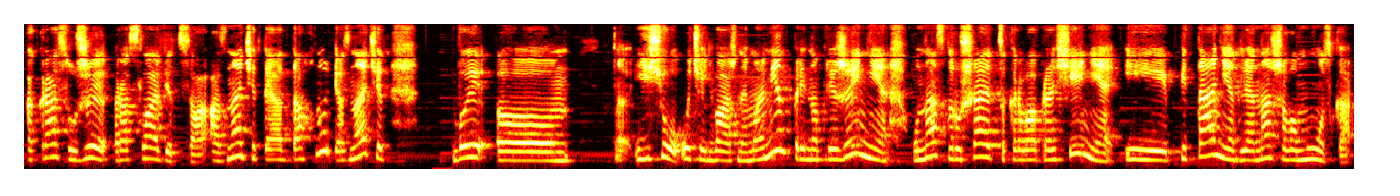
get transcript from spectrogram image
как раз уже расслабиться, а значит и отдохнуть, а значит вы эм, еще очень важный момент при напряжении у нас нарушается кровообращение и питание для нашего мозга.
